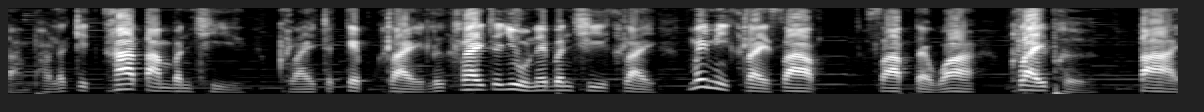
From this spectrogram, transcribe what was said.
ตามภารกิจค่าตามบัญชี ใครจะเก็บใคร หรือใครจะอยู่ในบัญชีใคร ไม่มีใครทราบ ทราบแต่ว่าใครเผลอตาย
